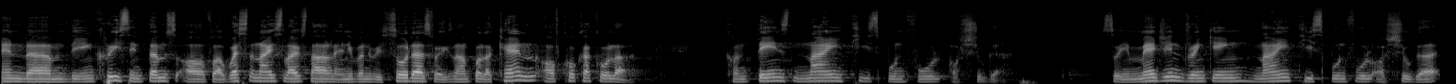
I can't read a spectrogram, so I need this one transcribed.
And um, the increase in terms of uh, westernized lifestyle and even with sodas, for example, a can of Coca-Cola contains nine teaspoonful of sugar. So imagine drinking nine teaspoonful of sugar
